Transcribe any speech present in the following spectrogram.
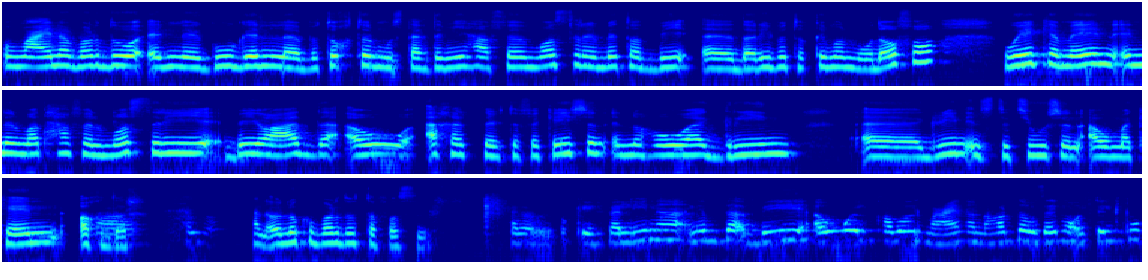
ومعانا برضو إن جوجل بتخطر مستخدميها في مصر بتطبيق آه، ضريبة القيمة المضافة. وكمان إن المتحف المصري بيعد أو اخذ certification إن هو آه، green institution أو مكان أخضر. أوي. هنقول لكم برضو التفاصيل. حلو. okay خلينا نبدأ بأول خبر معانا النهارده. وزي ما قلت لكم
